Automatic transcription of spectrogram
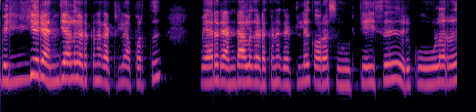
വലിയൊരു അഞ്ചാൾ കിടക്കണ കട്ടിൽ അപ്പുറത്ത് വേറെ രണ്ടാൾ കിടക്കണ കെട്ടിൽ കുറേ സൂട്ട് കേസ് ഒരു കൂളറ്.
